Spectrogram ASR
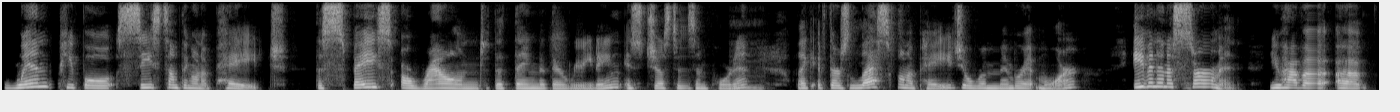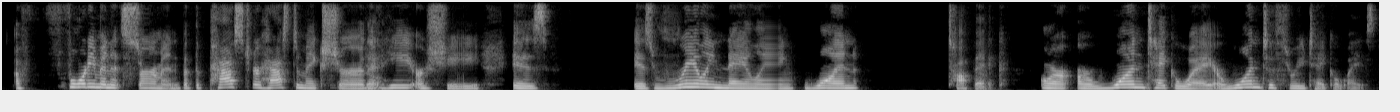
when people see something on a page, the space around the thing that they're reading is just as important. Mm. Like if there's less on a page, you'll remember it more. Even in a sermon, you have a, a, a 40 minute sermon, but the pastor has to make sure that he or she is is really nailing one topic or or one takeaway or one to three takeaways.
